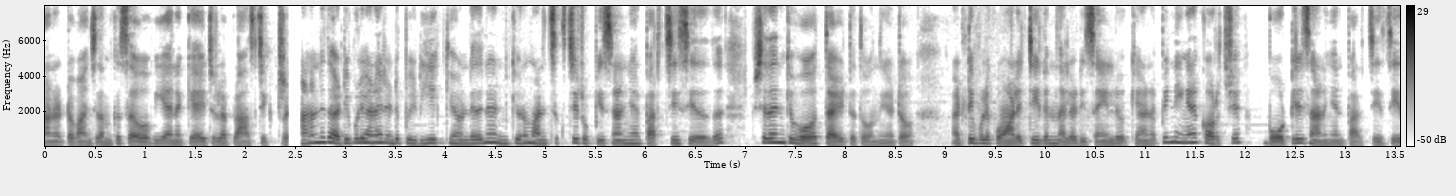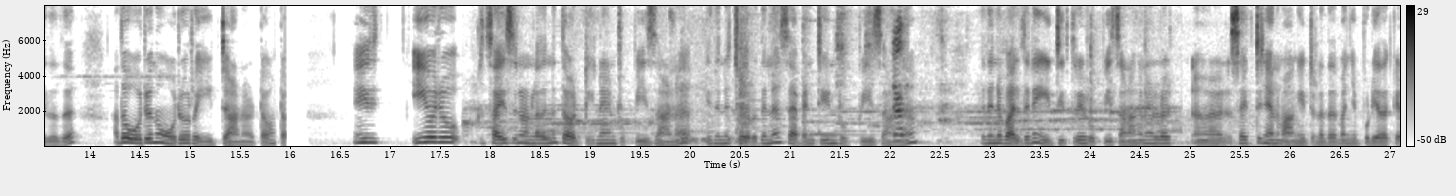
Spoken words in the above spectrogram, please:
ആണ് കേട്ടോ വാങ്ങിച്ചത്. നമുക്ക് സെർവ് ചെയ്യാനൊക്കെ ആയിട്ടുള്ള പ്ലാസ്റ്റിക് ട്രേ ആണ് ഇത് അടിപൊളിയാണ്. രണ്ട് പിടിയൊക്കെ ഉണ്ട്. ഇതിന് എനിക്കൊരു വൺ സിക്സ്റ്റി റുപ്പീസിനാണ് ഞാൻ പർച്ചേസ് ചെയ്തത്. പക്ഷേ അതെനിക്ക് വർത്തായിട്ട് തോന്നി കേട്ടോ അടിപൊളി ക്വാളിറ്റിയിലും നല്ല ഡിസൈനിലും ഒക്കെയാണ്. പിന്നെ ഇങ്ങനെ കുറച്ച് ബോട്ടിൽസാണ് ഞാൻ പർച്ചേസ് ചെയ്തത്. അത് ഓരോന്നും ഓരോ റേറ്റ് ആണ് കേട്ടോ ഈ ഈ ഒരു സൈസിനുള്ളതിന് തേർട്ടി നയൻ റുപ്പീസാണ് ഇതിന് ചെറുതിന് സെവന്റീൻ റുപ്പീസാണ് ഇതിന്റെ വലുതിന് എയ്റ്റി ത്രീ റുപ്പീസാണ്. അങ്ങനെയുള്ള സെറ്റ് ഞാൻ വാങ്ങിയിട്ടുണ്ട്. മഞ്ഞപ്പൊടി അതൊക്കെ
